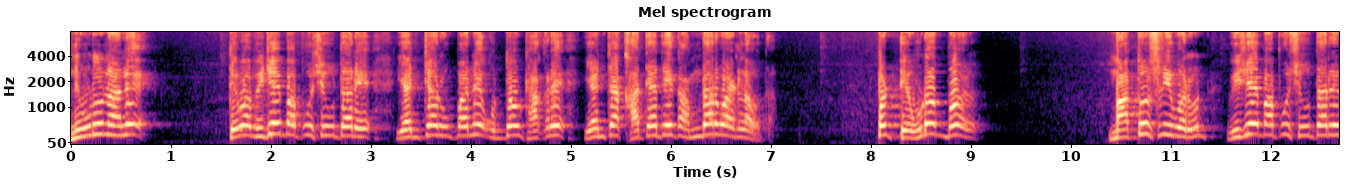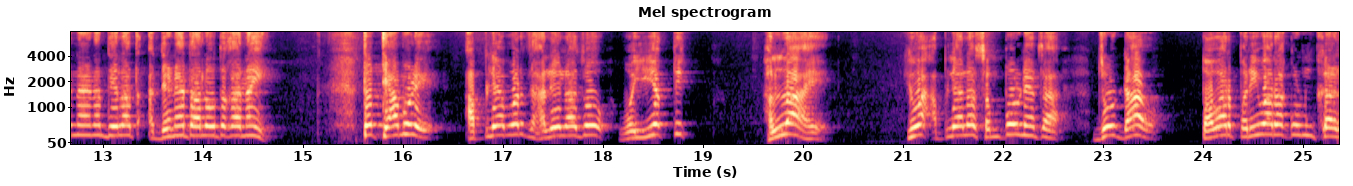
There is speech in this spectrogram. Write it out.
निवडून आले तेव्हा विजय बापू शिवतारे यांच्या रूपाने उद्धव ठाकरे यांच्या खात्यात एक आमदार वाढला होता. पण तेवढं बळ मातोश्रीवरून विजय बापू शिवतारेंना दिला देण्यात आलं होतं का नाही? तर त्यामुळे आपल्यावर झालेला जो वैयक्तिक हल्ला आहे किंवा आपल्याला संपवण्याचा जो डाव पवार परिवाराकडून खेळ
